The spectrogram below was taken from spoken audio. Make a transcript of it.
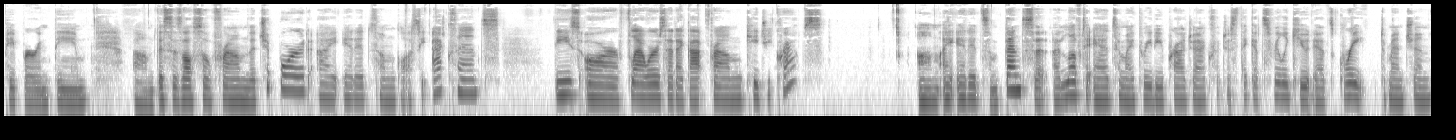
paper and theme. Um, this is also from the chipboard. I added some glossy accents. These are flowers that I got from KG Crafts. Um, I added some fence that I love to add to my 3D projects. I just think it's really cute. Adds great dimension.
